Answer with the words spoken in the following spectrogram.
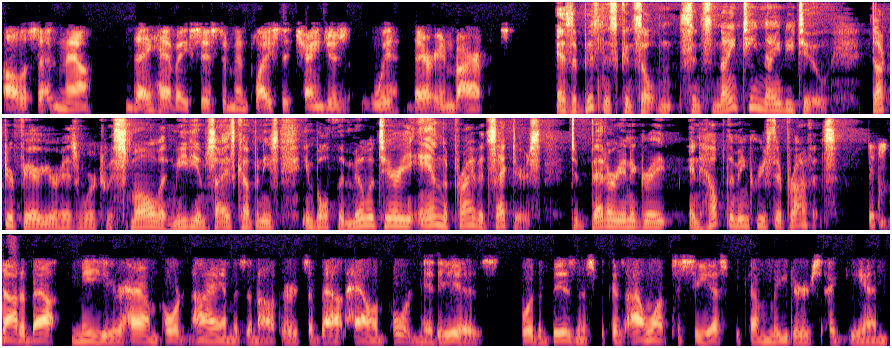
all of a sudden now they have a system in place that changes with their environments. As a business consultant since 1992, Dr. Ferrier has worked with small and medium sized companies in both the military and the private sectors to better integrate and help them increase their profits. It's not about me or how important I am as an author, it's about how important it is for the business because I want to see us become leaders again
